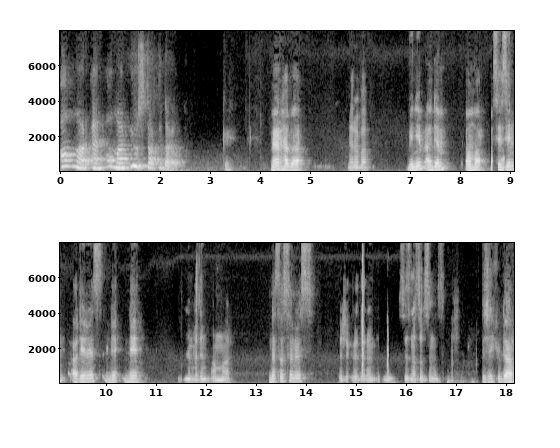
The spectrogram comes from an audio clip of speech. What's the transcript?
Ammar and Omar, you start the dialogue. Okay. Merhaba. Merhaba. Benim adım Omar. Sizin adınız ne? ne? Benim adım Ammar. Nasılsınız? Teşekkür ederim. İyiyim. Siz nasılsınız? Teşekkürler.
